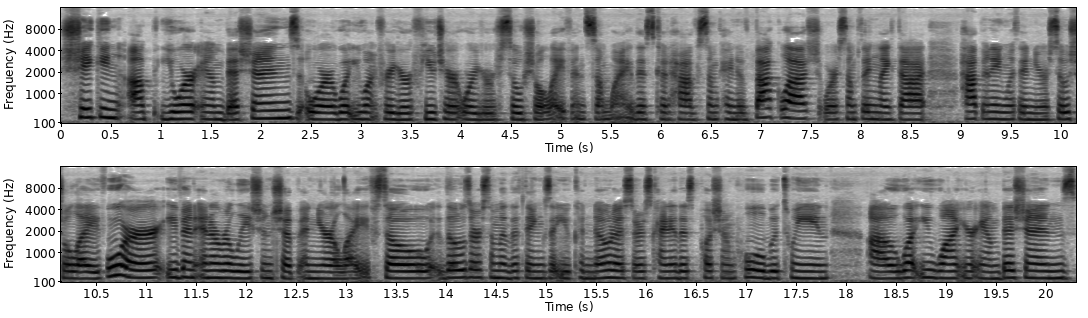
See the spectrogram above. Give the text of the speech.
shaking up your ambitions or what you want for your future or your social life in some way. This could have some kind of backlash or something like that happening within your social life or even in a relationship in your life. So, those are some of the things that you can notice. There's kind of this push and pull between uh, what you want, your ambitions,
